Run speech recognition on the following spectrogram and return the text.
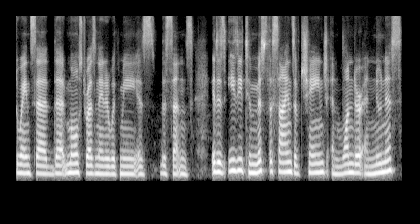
DeWayne said that most resonated with me is the sentence It is easy to miss the signs of change and wonder and newness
